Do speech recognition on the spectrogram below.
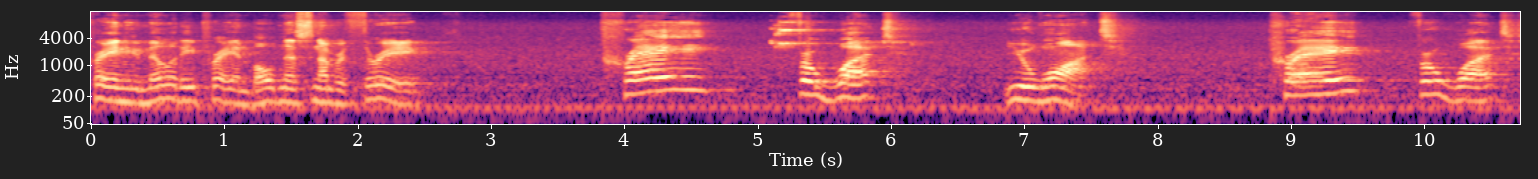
Pray in humility, pray in boldness. Number three, pray for what you want. Pray for what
